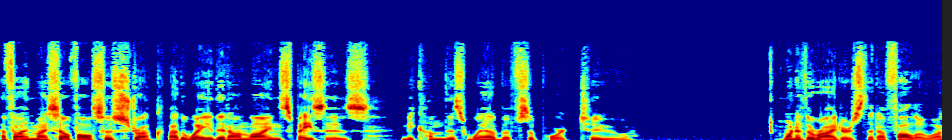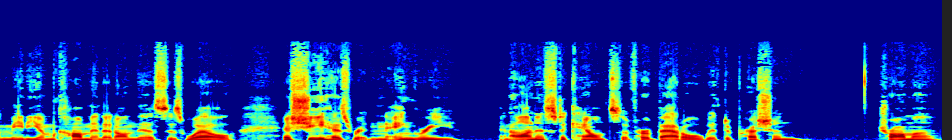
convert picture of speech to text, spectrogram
I find myself also struck by the way that online spaces become this web of support too. One of the writers that I follow on Medium commented on this as well, as she has written angry and honest accounts of her battle with depression, trauma,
